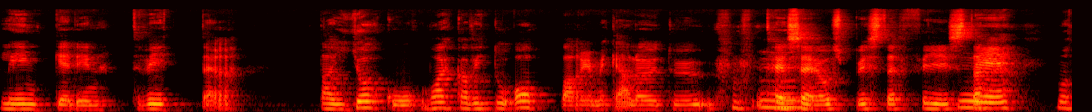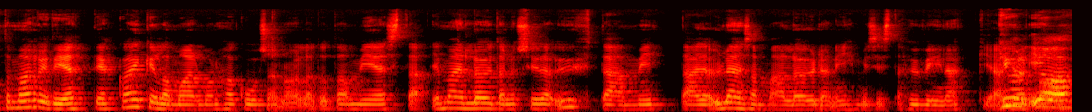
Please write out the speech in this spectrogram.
LinkedIn, Twitter tai joku, vaikka vittu oppari, mikä löytyy Mm. teseus.fiistä. Niin. Mutta mä yritin etsiä kaikilla maailman hakusanoilla tota miestä, ja mä en löytänyt siitä yhtään mitään, ja yleensä mä löydän ihmisistä hyvin äkkiä Kyllä, joo,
